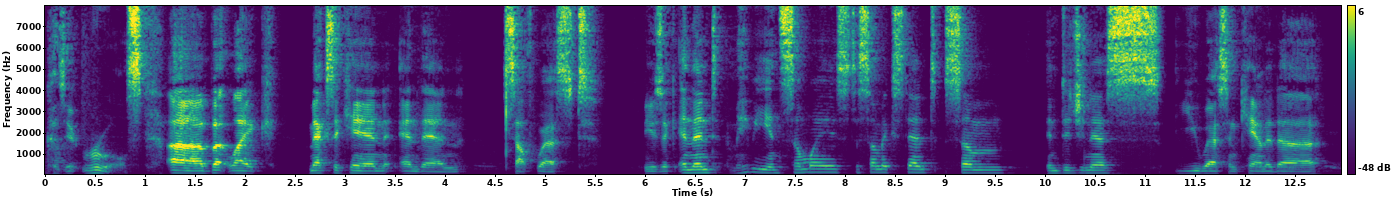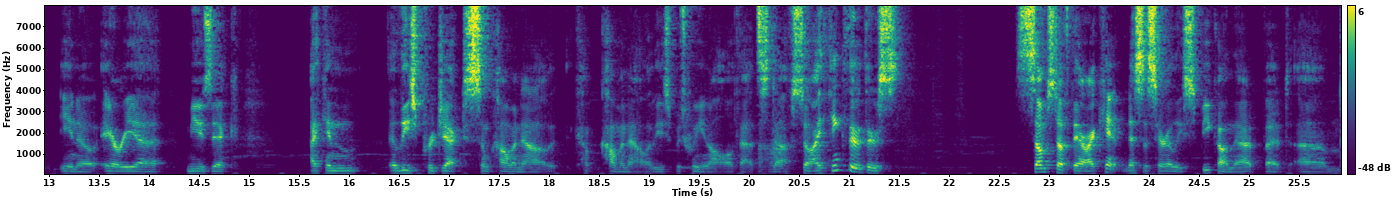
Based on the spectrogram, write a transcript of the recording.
because it rules. Uh, but like Mexican and then Southwest music, and then maybe in some ways, to some extent, some indigenous U.S. and Canada, you know, area music. I can at least project some commonality, commonalities between all of that stuff. So I think that there's some stuff there. I can't necessarily speak on that, but um,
